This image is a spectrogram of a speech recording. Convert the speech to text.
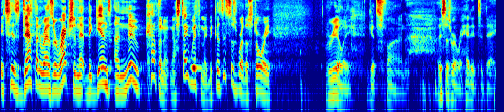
It's his death and resurrection that begins a new covenant. Now, stay with me because this is where the story really gets fun. This is where we're headed today.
